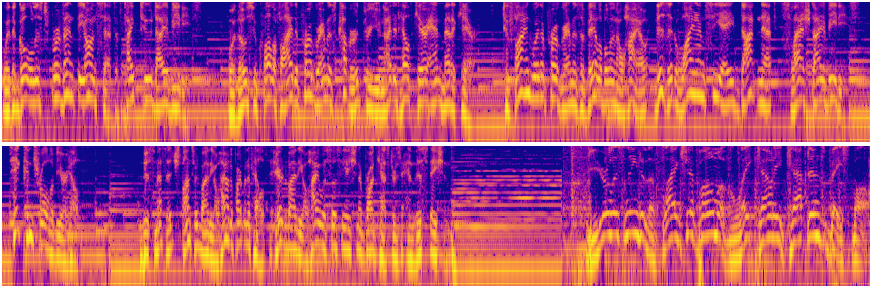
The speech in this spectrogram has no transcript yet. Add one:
where the goal is to prevent the onset of type 2 diabetes. For those who qualify, the program is covered through United Healthcare and Medicare. To find where the program is available in Ohio, visit ymca.net slash diabetes. Take control of your health. This message sponsored by the Ohio Department of Health, aired by the Ohio Association of Broadcasters and this station. You're listening to the flagship home of Lake County Captains Baseball.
